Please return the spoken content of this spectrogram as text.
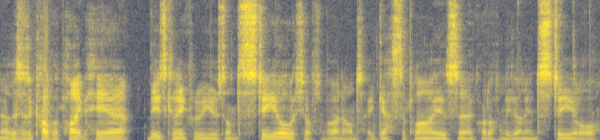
Now this is a copper pipe here. These equally be used on steel, which you often find on say gas supplies, uh, quite often done in steel or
